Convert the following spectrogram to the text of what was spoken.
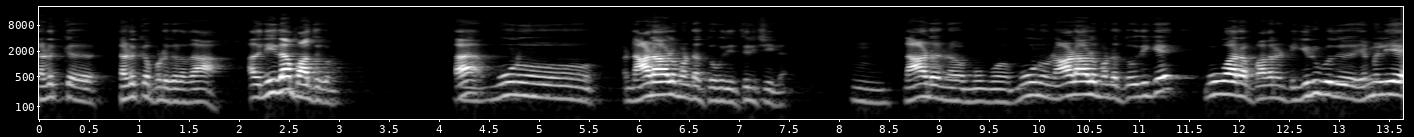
தடுக்க தடுக்கப்படுகிறதா? அது நீ தான் பார்த்துக்கணும் மூணு நாடாளுமன்ற தொகுதி திருச்சியில். ம். நாடு மூணு நாடாளுமன்ற தொகுதிக்கு மூவாயிரம் பதினெட்டு இருபது எம்எல்ஏ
